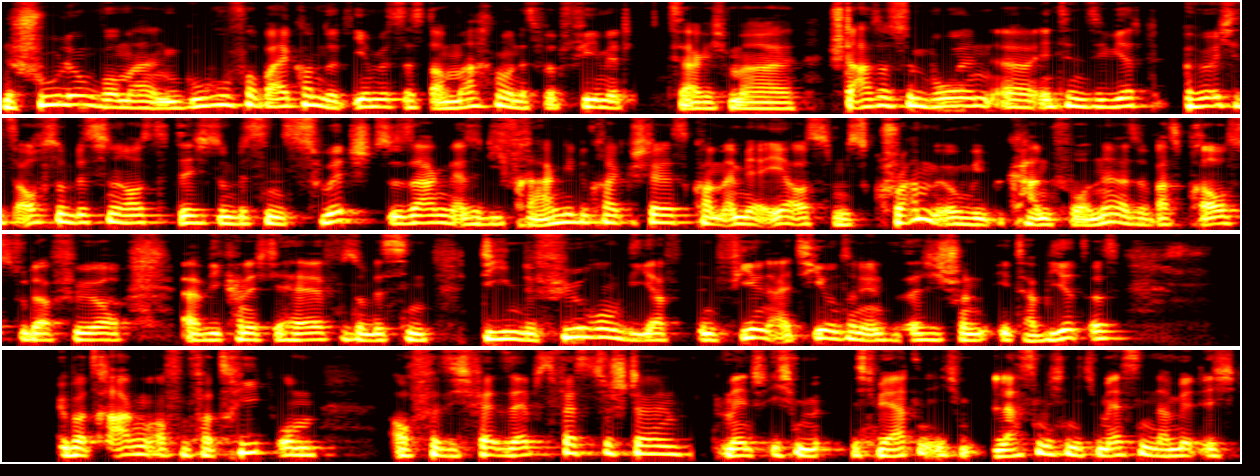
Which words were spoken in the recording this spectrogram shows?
eine Schulung, wo mal ein Guru vorbeikommt und ihr müsst es dann machen und es wird viel mit, sage ich mal, Statussymbolen äh, intensiviert. Höre ich jetzt auch so ein bisschen raus, tatsächlich so ein bisschen Switch zu sagen. Also die Fragen, die du gerade gestellt hast, kommen einem ja eher aus dem Scrum irgendwie bekannt vor. Ne? Also was brauchst du dafür? Äh, wie kann ich dir helfen? So ein bisschen dienende Führung, die ja in vielen IT-Unternehmen tatsächlich schon etabliert ist, Übertragung auf den Vertrieb, um auch für sich selbst festzustellen, Mensch, ich, ich werde, ich lasse mich nicht messen, damit ich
